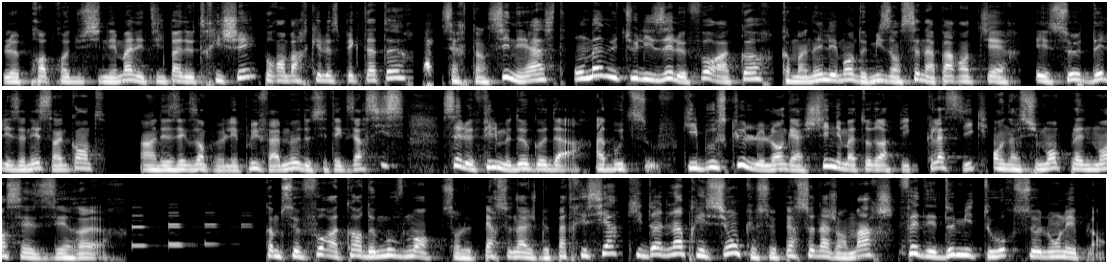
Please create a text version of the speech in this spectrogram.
Le propre du cinéma n'est-il pas de tricher pour embarquer le spectateur? Certains cinéastes ont même utilisé le faux raccord comme un élément de mise en scène à part entière, et ce dès les années 50. Un des exemples les plus fameux de cet exercice, c'est le film de Godard, à bout de souffle, qui bouscule le langage cinématographique classique en assumant pleinement ses erreurs. Comme ce faux raccord de mouvement sur le personnage de Patricia qui donne l'impression que ce personnage en marche fait des demi-tours selon les plans.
